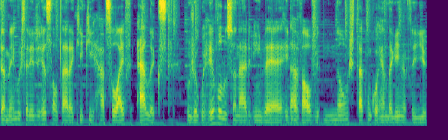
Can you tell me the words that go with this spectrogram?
Também gostaria de ressaltar aqui que Half-Life Alyx, o jogo revolucionário em VR da Valve, não está concorrendo a Game of the Year.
